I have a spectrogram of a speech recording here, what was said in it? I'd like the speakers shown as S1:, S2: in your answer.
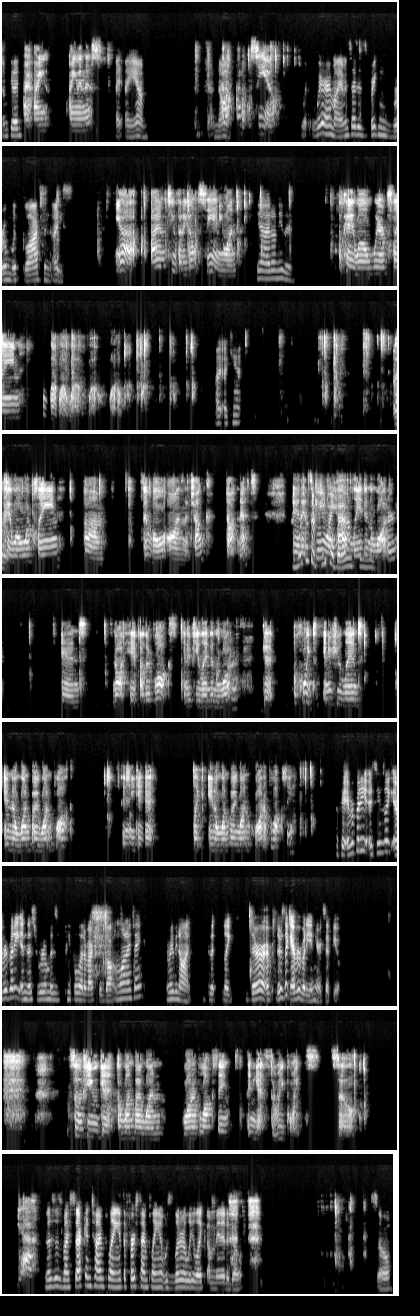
S1: I'm good.
S2: Are, are you? Are you in this?
S1: I, I am. I'm
S2: I
S1: not.
S2: don't, I don't see you.
S1: What, where am I? I'm inside this freaking room with glass and ice.
S2: Yeah, I am too, but I don't see anyone.
S1: Yeah, I don't either.
S2: Okay, well, we're playing. Whoa, whoa, whoa, whoa, whoa.
S1: I, I can't.
S2: Okay,
S1: Okay.
S2: well, we're playing um, Thimble on the chunk.net. And
S1: with
S2: it's a
S1: other
S2: game
S1: people,
S2: have land in the water and not hit other blocks. And if you land in the water, get a point. And if you land in a one by one block, then you get like in a one by one water block thing.
S1: Okay, everybody. It seems like everybody in this room is people that have actually gotten one. I think, or maybe not. But like, there are there's like everybody in here except you.
S2: So if you get a one by one water block thing, then you get three points. So yeah.
S1: This is my second time playing it. The first time playing it was literally like a minute ago. So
